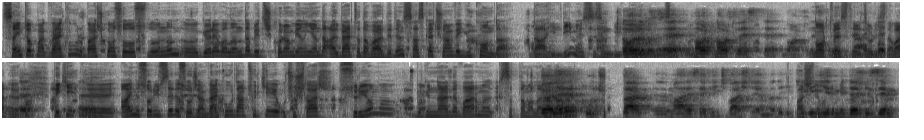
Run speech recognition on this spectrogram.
Sayın Tokmak, Vancouver Başkonsolosluğu'nun e, görev alanında British Columbia'nın yanında Alberta'da var dedin. Saskatchewan ve Yukon'da dahil değil mi sizin? Doğrudur. Evet. North, Northwest'te. Northwest'te, Northwest Territories'de var. Evet. Evet. Peki e, aynı soruyu size de soracağım. Vancouver'dan Türkiye'ye uçuşlar sürüyor mu? Bugünlerde var mı kısıtlamalar? Böyle uçuşlar e, maalesef hiç başlayamadı. Başlayamadı. 2020'de bizim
